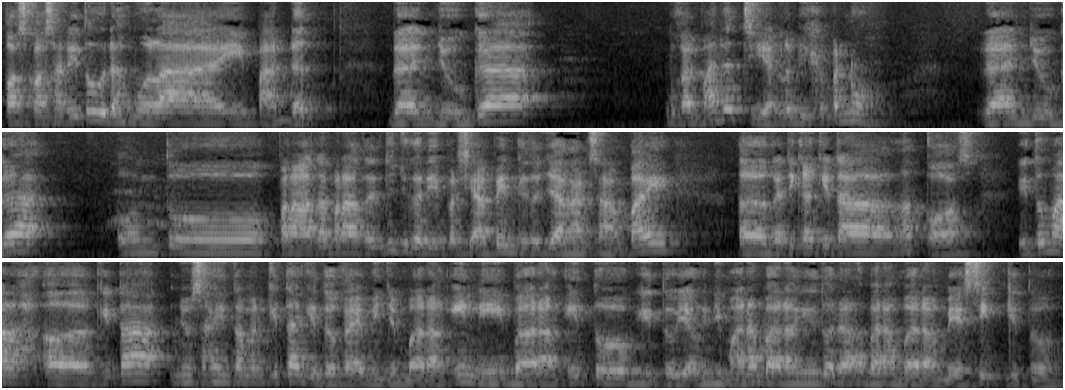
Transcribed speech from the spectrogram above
kos-kosan itu udah mulai padat dan juga bukan padat sih ya lebih ke penuh. Dan juga untuk peralatan-peralatan itu juga dipersiapin gitu. Jangan sampai uh, ketika kita ngekos itu malah uh, kita nyusahin teman kita gitu. Kayak minjem barang ini barang itu gitu. Yang di mana barang itu adalah barang-barang basic gitu.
